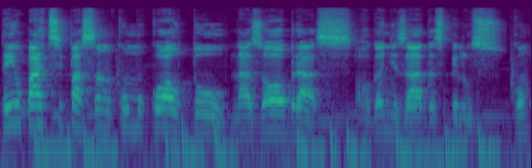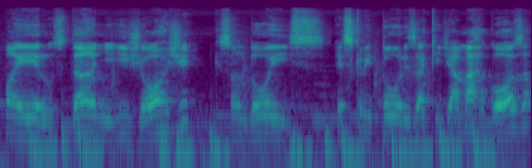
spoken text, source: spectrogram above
Tenho participação como coautor nas obras organizadas pelos companheiros Dani e Jorge que são dois escritores aqui de Amargosa,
